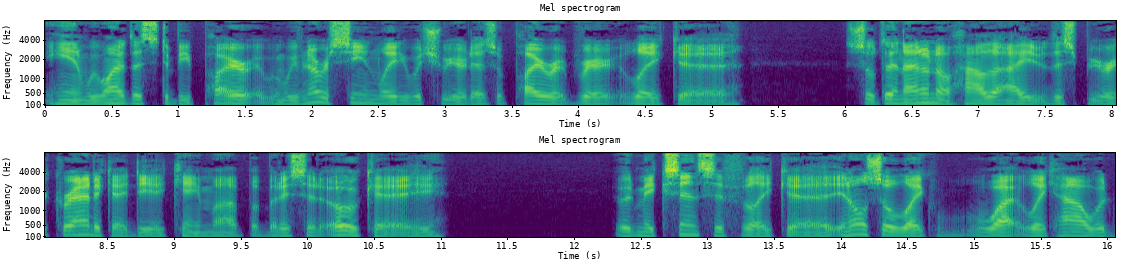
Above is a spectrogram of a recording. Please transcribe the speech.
and we wanted this to be pirate. We've never seen Lady Witchbeard as a pirate, very like. Uh, so then I don't know how the, I, this bureaucratic idea came up, but, but I said okay. It would make sense if like, uh, and also like what, like how would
